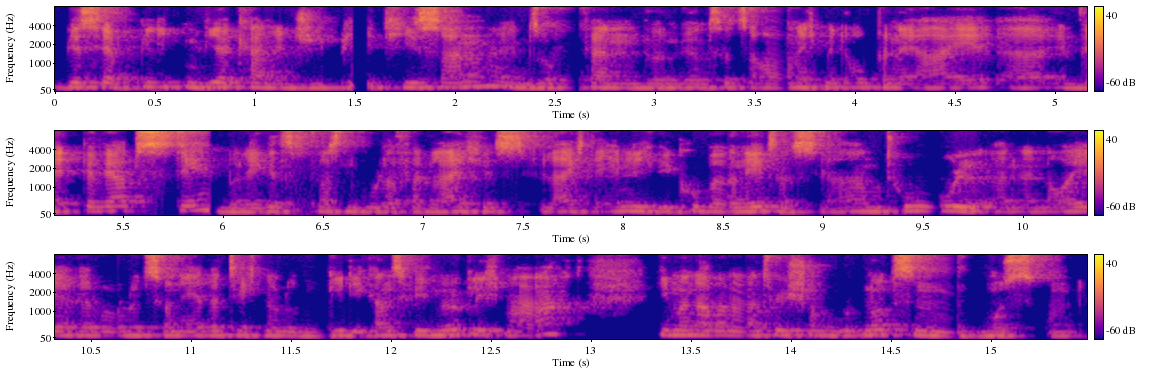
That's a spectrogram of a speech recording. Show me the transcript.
bisher bieten wir keine GPTs an. Insofern würden wir uns jetzt auch nicht mit OpenAI äh, im Wettbewerb sehen. Ich überlege jetzt, was ein guter Vergleich ist. Vielleicht ähnlich wie Kubernetes, ja, ein Tool, eine neue revolutionäre Technologie, die ganz viel möglich macht, die man aber natürlich schon gut nutzen muss. Und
